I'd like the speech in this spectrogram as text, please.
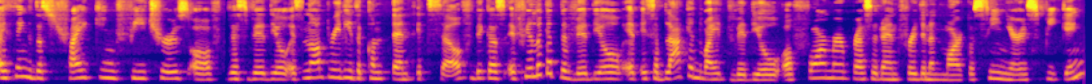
I think the striking features of this video is not really the content itself, because if you look at the video, it is a black and white video of former President Ferdinand Marcos Sr. speaking,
